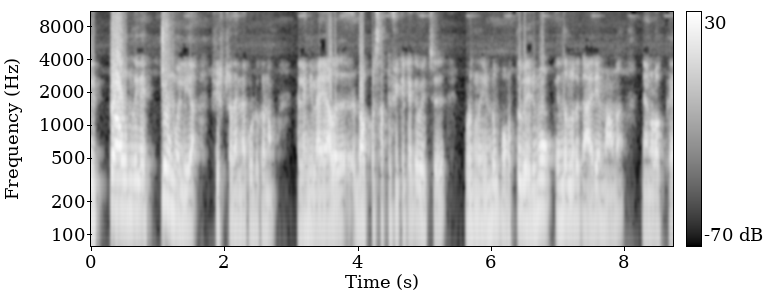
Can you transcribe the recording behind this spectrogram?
കിട്ടാവുന്നതിൽ ഏറ്റവും വലിയ ശിക്ഷ തന്നെ കൊടുക്കണം. അല്ലെങ്കിൽ അയാൾ ഡോക്ടർ സർട്ടിഫിക്കറ്റ് ഒക്കെ വെച്ച് ഇവിടുന്ന് വീണ്ടും പുറത്തു വരുമോ എന്നുള്ളൊരു കാര്യമാണ് ഞങ്ങളൊക്കെ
